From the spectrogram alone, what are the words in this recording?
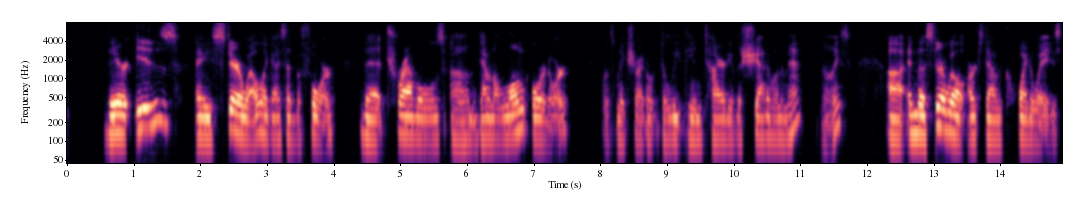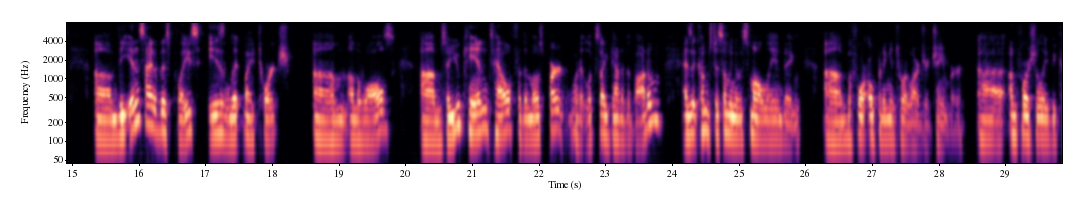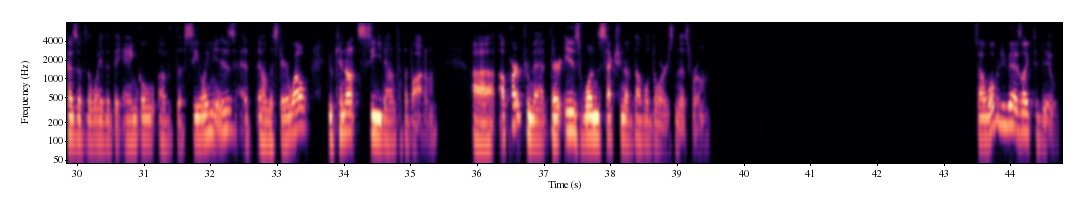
there is a stairwell, like I said before, that travels um, down a long corridor. Let's make sure I don't delete the entirety of the shadow on the map. Nice. Uh, and the stairwell arcs down quite a ways. Um, the inside of this place is lit by torch um, on the walls. Um, so you can tell for the most part what it looks like down at the bottom as it comes to something of a small landing um, before opening into a larger chamber. Uh, unfortunately, because of the way that the angle of the ceiling is at, on the stairwell, you cannot see down to the bottom. Uh, apart from that, there is one section of double doors in this room. So, what would you guys like to do?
